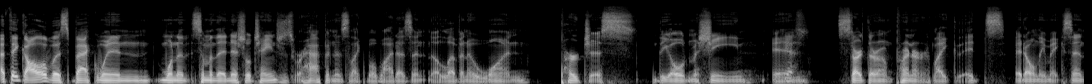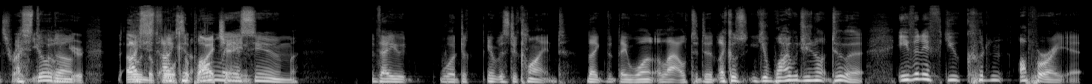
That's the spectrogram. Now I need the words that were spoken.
I think all of us back when one of some of the initial changes were happening is like, well, why doesn't 1101 purchase the old machine and Yes. start their own printer? Like it's it only makes sense, right? still you own don't- Your, I, own sh- the I full can supply only chain. assume they were de- it was declined, like that they weren't allowed to do. Like, 'cause you, why would you not do it? Even if you couldn't operate it,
